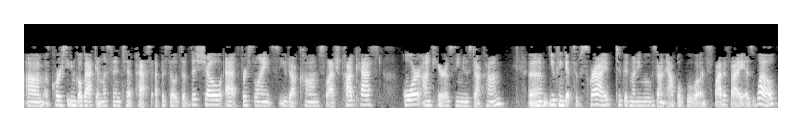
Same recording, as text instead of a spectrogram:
Um, of course, you can go back and listen to past episodes of this show at firstalliancecu.com slash podcast or on krocnews.com. Um, you can get subscribed to Good Money Moves on Apple, Google, and Spotify as well.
